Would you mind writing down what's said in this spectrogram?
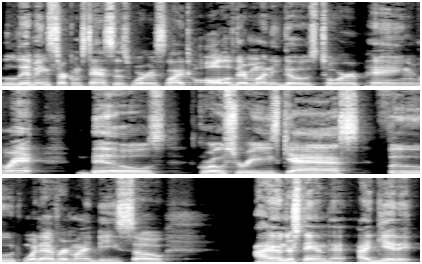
living circumstances where it's like all of their money goes toward paying rent, bills, groceries, gas, food, whatever it might be. So I understand that. I get it.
